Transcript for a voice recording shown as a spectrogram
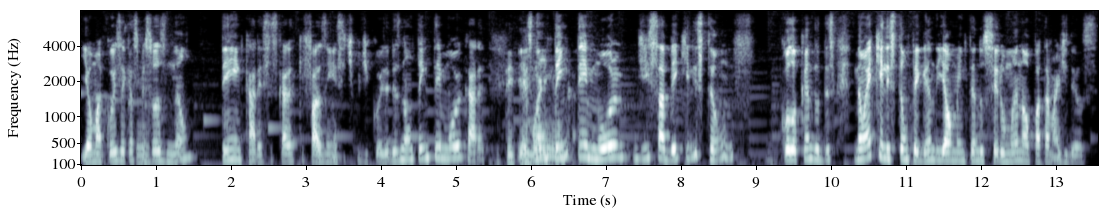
E é uma coisa que as Sim. pessoas não têm, cara. Esses caras que fazem esse tipo de coisa, eles não têm temor, cara. Tem temor eles não têm temor de saber que eles estão colocando. Não é que eles estão pegando e aumentando o ser humano ao patamar de Deus.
